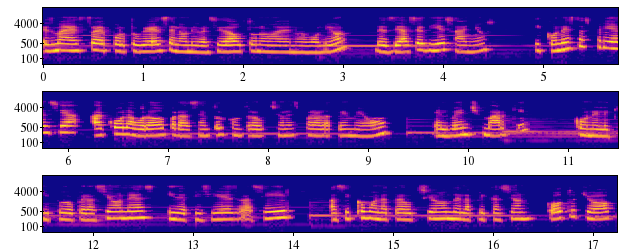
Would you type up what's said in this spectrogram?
es maestra de portugués en la Universidad Autónoma de Nuevo León desde hace 10 años y con esta experiencia ha colaborado para Accenture con traducciones para la PMO, el benchmarking con el equipo de operaciones y de PCS Brasil, así como en la traducción de la aplicación GoToJob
